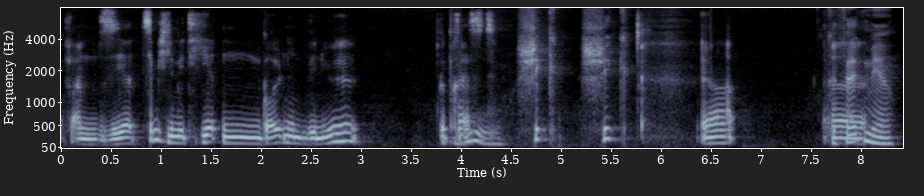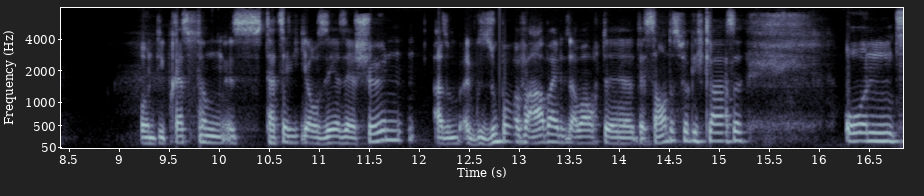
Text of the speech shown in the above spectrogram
auf einem sehr ziemlich limitierten goldenen Vinyl gepresst. Oh, schick, schick. Ja. Gefällt äh, mir. Und die Pressung ist tatsächlich auch sehr, sehr schön. Also äh, super verarbeitet, aber auch der, der Sound ist wirklich klasse. Und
